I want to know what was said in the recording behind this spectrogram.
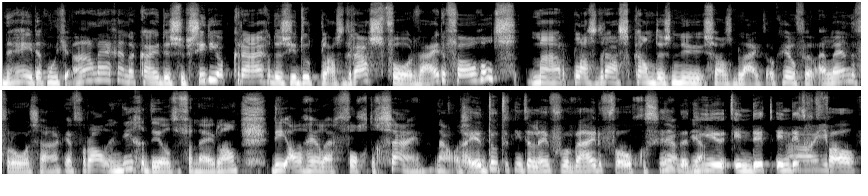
Nee, dat moet je aanleggen en dan kan je de subsidie op krijgen. Dus je doet plasdras voor weidevogels. Maar plasdras kan dus nu, zoals blijkt, ook heel veel ellende veroorzaken. En vooral in die gedeelten van Nederland die al heel erg vochtig zijn. Nou, als Nou, je doet het niet alleen voor weidevogels. Hè? Ja, Dat ja. Hier, in dit, in dit Oh, je- geval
